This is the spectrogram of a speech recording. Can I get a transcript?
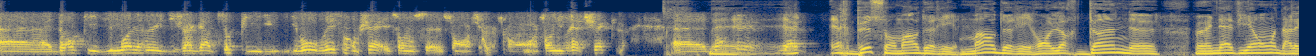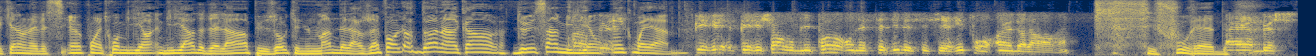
Euh, donc, il dit, moi, là, il dit, je regarde ça, puis il va ouvrir son, chèque, son, son, son, livret de chèque. Euh, donc, euh, Airbus sont morts de rire, morts de rire. On leur donne un avion dans lequel on investit 1,3 milliard, milliard de dollars, puis eux autres, ils nous demandent de l'argent, puis on leur donne encore 200 millions. Incroyable. Puis, Richard, n'oublie pas, on a cédé de ces séries pour 1 dollar. Hein? C'est fou, raide. Airbus.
